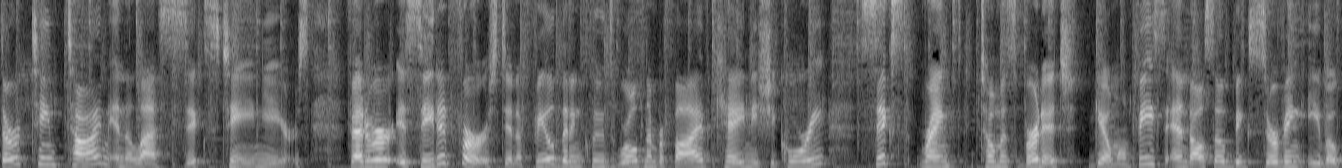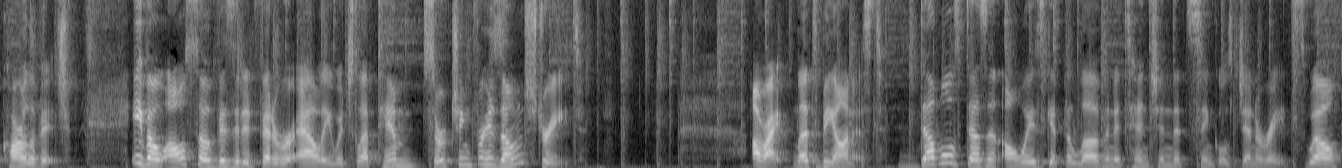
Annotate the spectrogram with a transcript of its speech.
13th time in the last 16 years. Federer is seated first in a field that includes world number five, Kei Nishikori, sixth ranked Tomas Berdych, Gael Monfils, and also big serving Ivo Karlovic. Ivo also visited Federer Alley, which left him searching for his own street. All right, let's be honest. Doubles doesn't always get the love and attention that singles generates. Well,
